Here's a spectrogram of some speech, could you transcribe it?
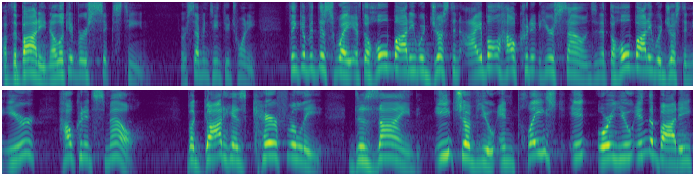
of the body. Now look at verse 16 or 17 through 20. Think of it this way if the whole body were just an eyeball, how could it hear sounds? And if the whole body were just an ear, how could it smell? But God has carefully designed each of you and placed it or you in the body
